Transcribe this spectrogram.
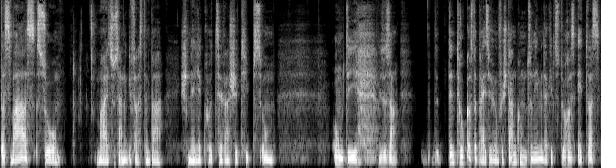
das war's so mal zusammengefasst ein paar schnelle, kurze, rasche Tipps, um, um die, wie soll ich sagen, den Druck aus der Preiserhöhung für Stammkunden zu nehmen. Da gibt es durchaus etwas,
